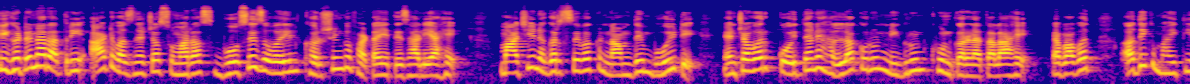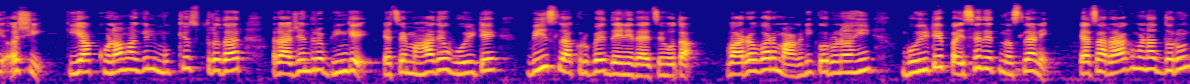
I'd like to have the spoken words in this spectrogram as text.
ही घटना रात्री आठ वाजण्याच्या सुमारास भोसेजवळील खरशिंग फाटा येथे झाली आहे. माजी नगरसेवक नामदेव भोईटे यांच्यावर कोयत्याने हल्ला करून निघरून खून करण्यात आला आहे. याबाबत अधिक माहिती अशी की या खुणामागील मुख्य सूत्रधार राजेंद्र भिंगे याचे महादेव भोईटे वीस लाख रुपये देणे द्यायचे होता. वारंवार मागणी करूनही भोईटे पैसे देत नसल्याने याचा राग मनात धरून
